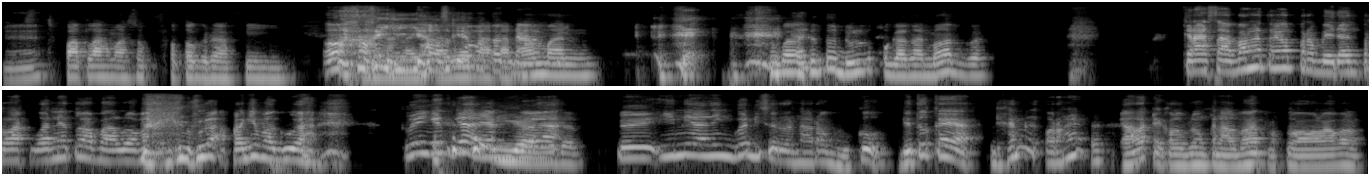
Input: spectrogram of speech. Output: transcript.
hmm? cepatlah masuk fotografi. Oh iya, kalian akan aman Sumpah itu tuh dulu pegangan banget gue. Kerasa banget ya perbedaan perlakuannya tuh apa lu sama gue, apalagi sama gue. Gue inget gak yang iya, gue ini anjing gue disuruh naruh buku. Dia tuh kayak dia kan orangnya galak ya kalau belum kenal banget waktu awal-awal.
